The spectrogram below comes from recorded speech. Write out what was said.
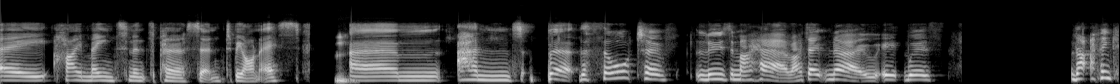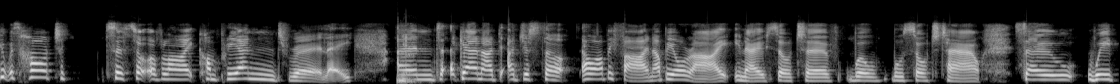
a high maintenance person, to be honest. Mm. Um, and but the thought of losing my hair, I don't know, it was that I think it was hard to to sort of like comprehend really. And again I, I just thought oh i'll be fine. I'll be all right you know sort of we'll we'll sort it out. So we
